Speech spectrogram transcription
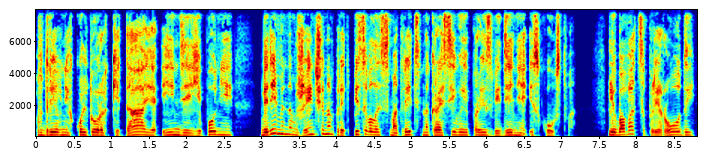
В древних культурах Китая, Индии, Японии беременным женщинам предписывалось смотреть на красивые произведения искусства, любоваться природой,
